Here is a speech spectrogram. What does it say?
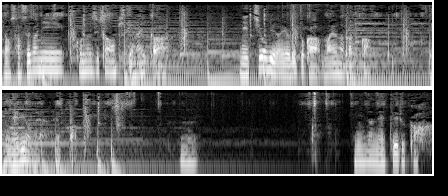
でもさすがにこの時間起きてないか。日曜日の夜とか真夜中とか、寝るよね、やっぱ。うん。みんな寝てるか。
